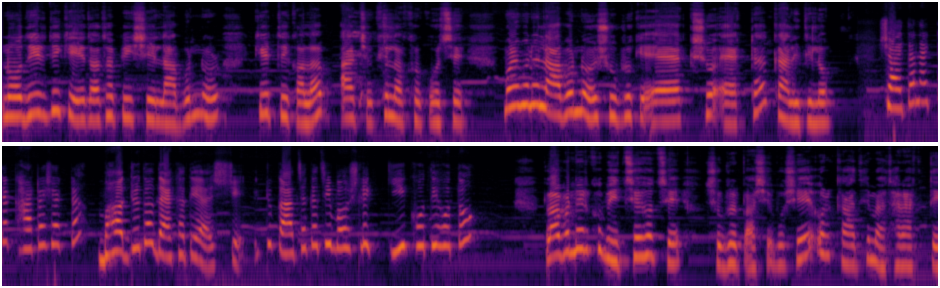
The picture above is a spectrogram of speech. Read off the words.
নদীর দিকে, তথাপি সে লাবণ্যর কীর্তিকলাপ আর চোখে লক্ষ্য করছে। মনে মনে লাবণ্য শুভ্রকে একশো একটা গালি দিল। শয়তান একটা খাটাস একটা, ভদ্রতা দেখাতে আসছে। একটু কাছাকাছি বসলে কি ক্ষতি হতো? লাবণ্যের খুব ইচ্ছে হচ্ছে শুভ্রর পাশে বসে ওর কাঁধে মাথা রাখতে।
